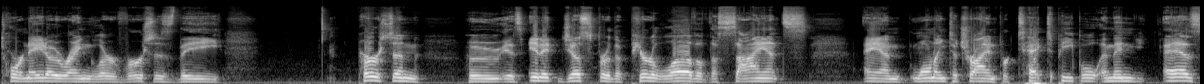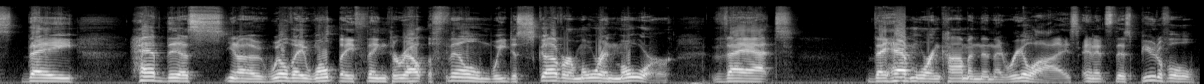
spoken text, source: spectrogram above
tornado wrangler versus the person who is in it just for the pure love of the science and wanting to try and protect people. And then as they have this, you know, will they, won't they thing throughout the film, we discover more and more that they have more in common than they realize. And it's this beautiful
